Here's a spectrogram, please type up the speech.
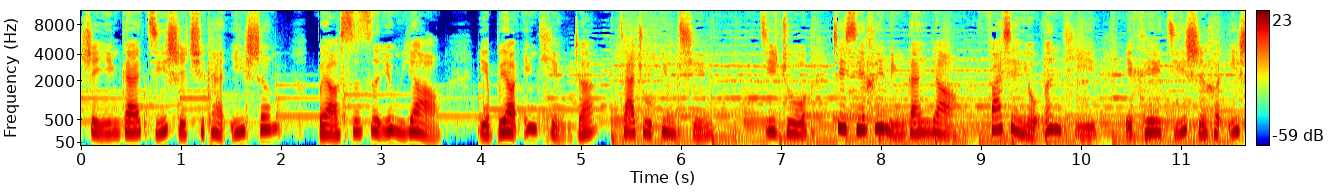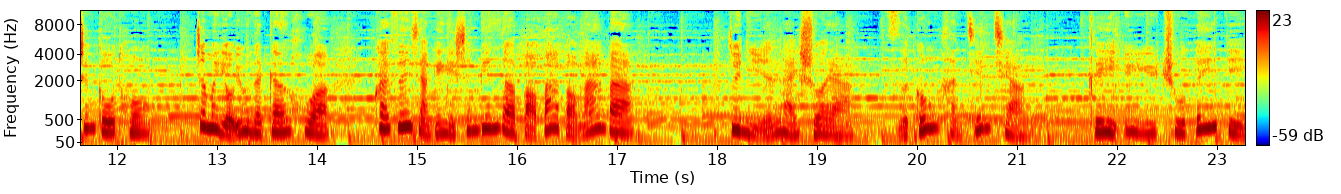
是应该及时去看医生，不要私自用药，也不要硬挺着加重病情。记住这些黑名单药，发现有问题也可以及时和医生沟通。这么有用的干货，快分享给你身边的宝爸宝妈吧！对女人来说呀，子宫很坚强，可以孕育出 baby，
